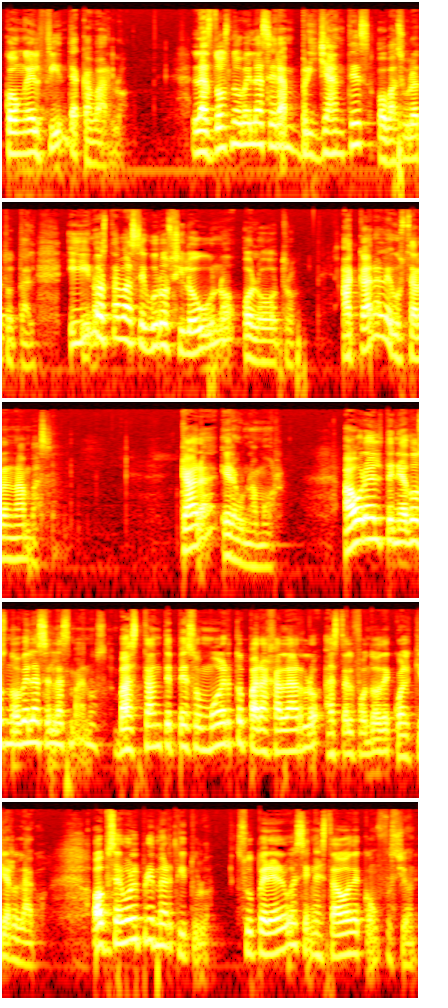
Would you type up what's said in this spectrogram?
con el fin de acabarlo. Las dos novelas eran brillantes o basura total, y no estaba seguro si lo uno o lo otro. A Cara le gustaran ambas. Cara era un amor. Ahora él tenía dos novelas en las manos, bastante peso muerto para jalarlo hasta el fondo de cualquier lago. Observó el primer título, superhéroes en estado de confusión,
